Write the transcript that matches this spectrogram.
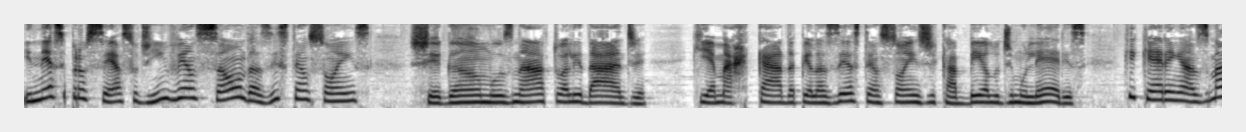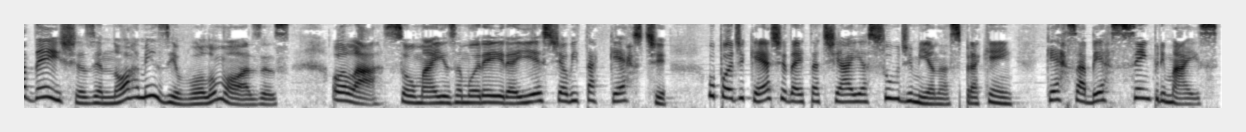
E nesse processo de invenção das extensões, Chegamos na atualidade, que é marcada pelas extensões de cabelo de mulheres que querem as madeixas enormes e volumosas. Olá, sou Maísa Moreira e este é o Itacast, o podcast da Itatiaia Sul de Minas, para quem quer saber sempre mais.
